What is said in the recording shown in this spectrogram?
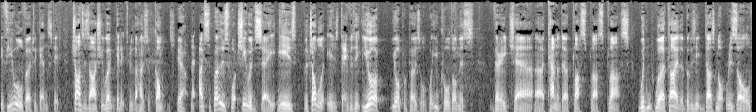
if you all vote against it, chances are she won't get it through the House of Commons. Yeah. Now, I suppose what she would say mm. is the trouble is, David, that your your proposal, what you called on this very chair, uh, Canada plus plus plus, wouldn't work either because it does not resolve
